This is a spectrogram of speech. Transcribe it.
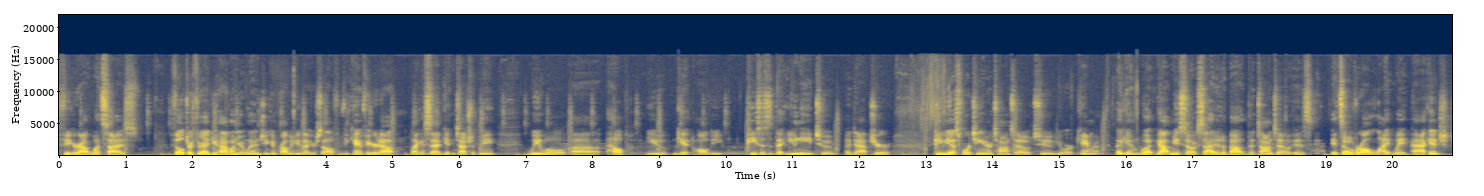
figure out what size filter thread you have on your lens, you can probably do that yourself. If you can't figure it out, like I said, get in touch with me. We will uh, help you get all the pieces that you need to adapt your PVS 14 or Tanto to your camera. Again, what got me so excited about the Tanto is its overall lightweight package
